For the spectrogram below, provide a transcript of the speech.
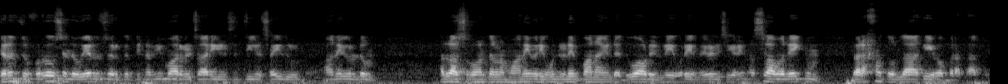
சிறந்த புரதோஸ் என்ற உயர்ந்த சொர்க்கத்தின் நபிமார்கள் சாரிகள் சித்திகள் சைது அனைவரிடம் அல்லாஹ் சுபான் நம் அனைவரையும் ஒன்றிணைப்பானா என்ற துவாவுடைய உரையை நிறைவு செய்கிறேன். அஸ்லாம் வலைக்கும் வரஹமத்துல்லாஹி வபரகாத்து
